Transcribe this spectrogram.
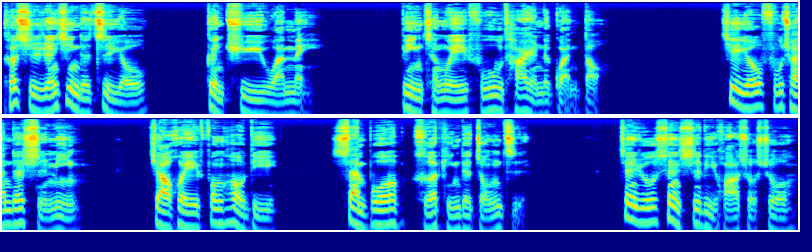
可使人性的自由更趋于完美，并成为服务他人的管道。借由福传的使命，教会丰厚地散播和平的种子。正如圣施礼华所说：“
